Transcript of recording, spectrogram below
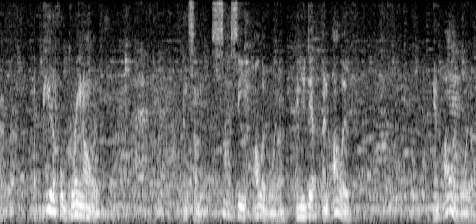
a, a beautiful green olive, and some saucy olive oil, and you dip an olive in olive oil.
